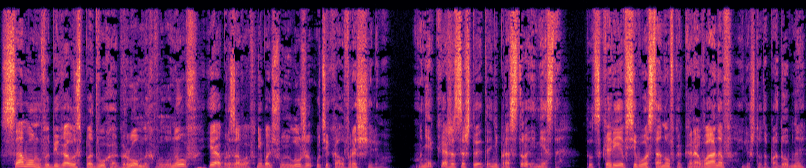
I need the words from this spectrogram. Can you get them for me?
Сам он выбегал из-под двух огромных валунов и, образовав небольшую лужу, утекал в расщелину. Мне кажется, что это непростое место. Тут, скорее всего, остановка караванов или что-то подобное.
